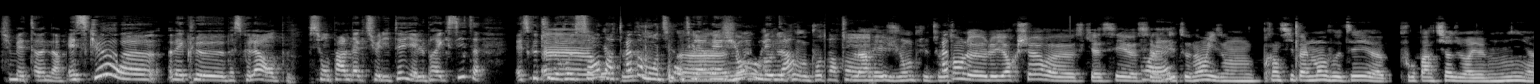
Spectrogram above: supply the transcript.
Tu m'étonnes. Est-ce que euh, avec le parce que là on peut, si on parle d'actualité, il y a le Brexit. Est-ce que tu le Euh, ressens dans toi comme on dit dans la Euh, région non, ou l'État Dans ton- la région plutôt. Pourtant le, le Yorkshire, euh, ce qui est assez, euh, Ouais. étonnant, ils ont principalement voté euh, pour partir du Royaume-Uni. euh,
